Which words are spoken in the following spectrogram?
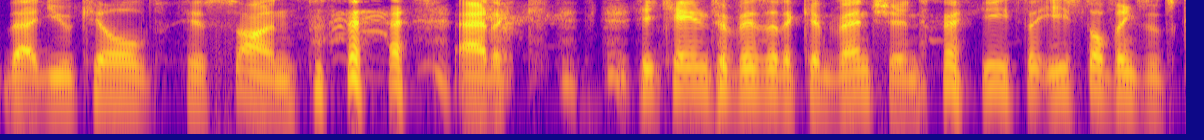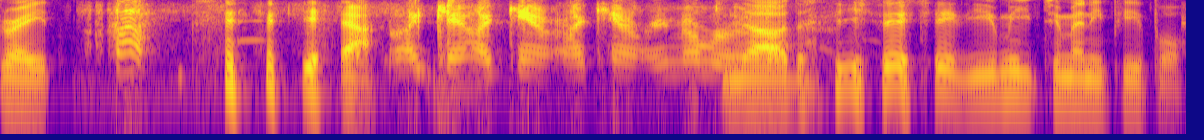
that you killed his son at a. He came to visit a convention. he th- he still thinks it's great. yeah. I can't. I can't. I can't remember. No, you meet too many people,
